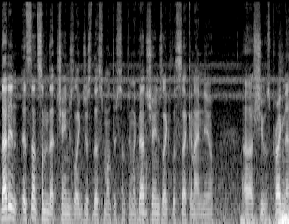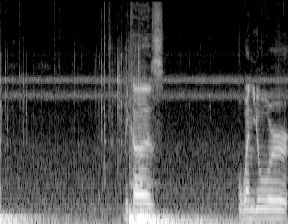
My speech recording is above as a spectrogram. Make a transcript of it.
that didn't. It's not something that changed like just this month or something. Like that Mhm. changed like the second I knew uh, she was pregnant. Because when you're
